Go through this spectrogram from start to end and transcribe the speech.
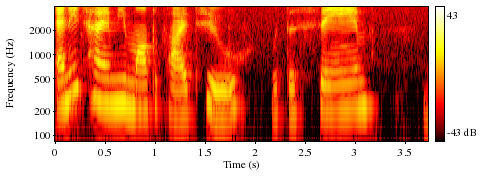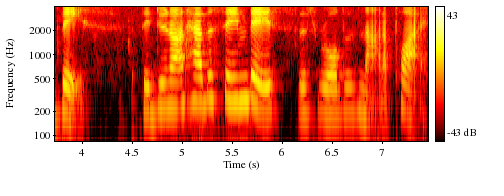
Anytime you multiply two with the same base, if they do not have the same base, this rule does not apply.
